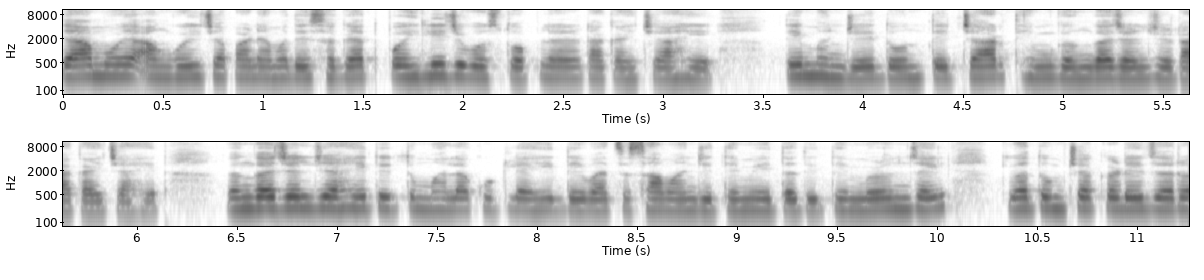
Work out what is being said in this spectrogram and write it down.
त्यामुळे आंघोळीच्या पाण्यामध्ये सगळ्यात पहिली जी वस्तू आपल्याला टाकायची आहे ते म्हणजे दोन ते चार थेंब गंगाजल जे टाकायचे आहेत. गंगाजल जे आहे ते तुम्हाला कुठल्याही देवाचं सामान जिथे मिळतं तिथे मिळून जाईल. किंवा तुमच्याकडे जर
